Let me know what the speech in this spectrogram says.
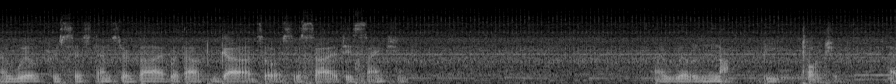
I will persist and survive without God's or society's sanction. I will not be tortured. I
